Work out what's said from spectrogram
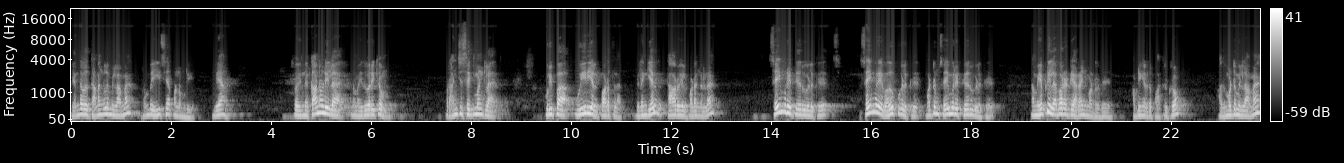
எந்த வித தடங்களும் இல்லாமல் ரொம்ப ஈஸியாக பண்ண முடியும். இல்லையா? ஸோ இந்த காணொளியில் நம்ம இது வரைக்கும் ஒரு அஞ்சு செக்மெண்ட்டில் குறிப்பாக உயிரியல் பாடத்தில் விலங்கியல் தாவரவியல் பாடங்களில் செய்முறை தேர்வுகளுக்கு செய்முறை வகுப்புகளுக்கு மற்றும் செய்முறை தேர்வுகளுக்கு நம்ம எப்படி லெபார்ட்டரி அரேஞ்ச் பண்ணுறது அப்படிங்கிறத பார்த்துருக்குறோம். அது மட்டும் இல்லாமல்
